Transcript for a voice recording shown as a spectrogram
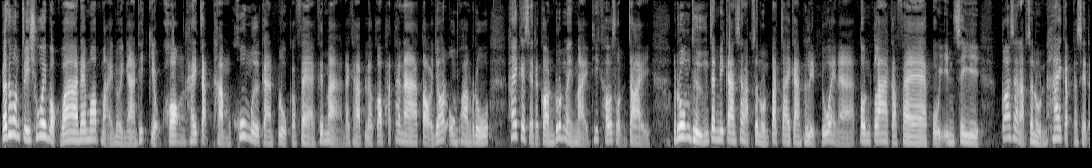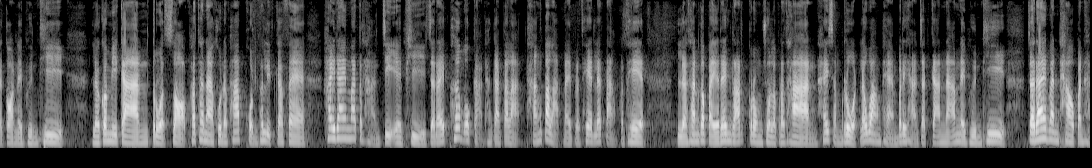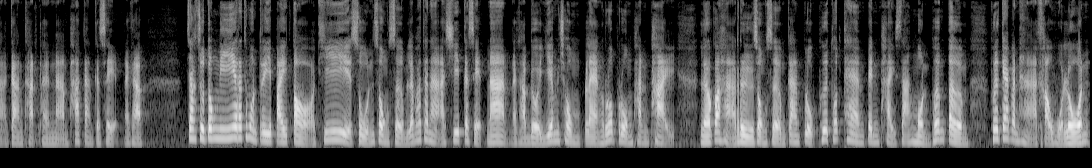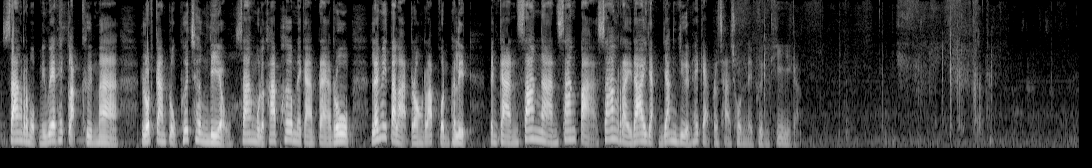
รัฐมนตรีช่วยบอกว่าได้มอบหมายหน่วยงานที่เกี่ยวข้องให้จัดทำคู่มือการปลูกกาแฟขึ้นมานะครับแล้วก็พัฒนาต่อยอดองค์ความรู้ ให้เกษตรกรรุ่นใหม่ๆ ที่เขาสนใจ รวมถึงจะมีการสนับสนุนปัจจัยการผลิตด้วยนะ ต้นกล้ากาแฟ ปุ๋ยอินทรีย์ ก็สนับสนุนให้กับเกษตรกรในพื้นที่ แล้วก็มีการตรวจสอบพัฒนาคุณภาพผลผลิตกาแฟ ให้ได้มาตรฐาน GAP จะได้เพิ่มโอกาสทางการตลาดทั้งตลาดในประเทศและต่างประเทศ แล้วท่านก็ไปเร่งรัดกรมชลประทาน ให้สำรวจและวางแผนบริหารจัดการน้ำในพื้นที่ จะได้บรรเทาปัญหาการขาดแคลนน้ำภาคการเกษตรนะครับจากจุดตรงนี้รัฐมนตรีไปต่อที่ศูนย์ส่งเสริมและพัฒนาอาชีพเกษตรน่านนะครับ โดยเยี่ยมชมแปลงรวบรวมพันธุ์ไผ่ แล้วก็หารือส่งเสริมการปลูกพืชทดแทนเป็นไผ่สร้างหม่นเพิ่มเติม เพื่อแก้ปัญหาเขาหัวโล้น สร้างระบบนิเวศให้กลับคืนมา ลดการปลูกพืชเชิงเดี่ยว สร้างมูลค่าเพิ่มในการแปรรูป และมีตลาดรองรับผลผลิต เป็นการสร้างงานสร้างป่าสร้างไรายได้อย่างยั่งยืนให้แก่ประชาชนในพื้นที่ครับ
